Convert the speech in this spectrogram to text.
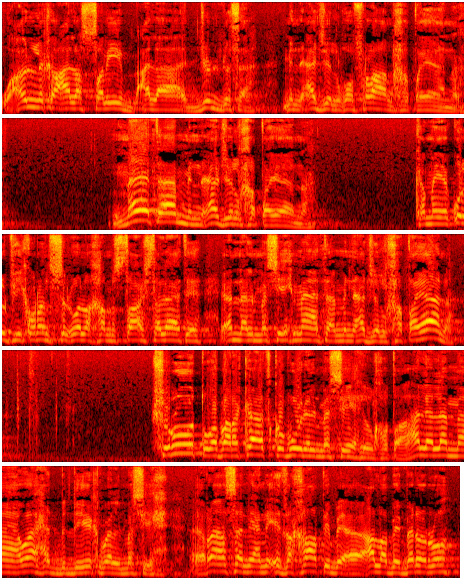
وعلق على الصليب على جلدثة من أجل غفران خطايانا. مات من أجل خطايانا. كما يقول في كورنثوس الأولى 15 ثلاثة أن المسيح مات من أجل خطايانا. شروط وبركات قبول المسيح للخطاة. هلا لما واحد بده يقبل المسيح رأسا يعني إذا خاطب الله ببرره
